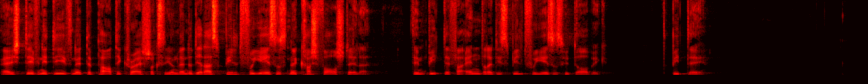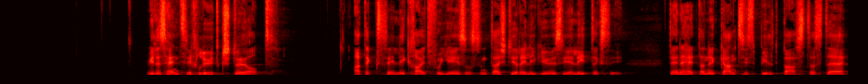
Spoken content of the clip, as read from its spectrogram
Er ist definitiv nicht der Partycrasher gewesen. Und wenn du dir das Bild von Jesus nicht kannst vorstellen, dann bitte verändere das Bild von Jesus heute Abend. Bitte. Weil es haben sich Leute gestört an der Geselligkeit von Jesus. Und das war die religiöse Elite. Denen hat da nicht ganz ins Bild passt, dass der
